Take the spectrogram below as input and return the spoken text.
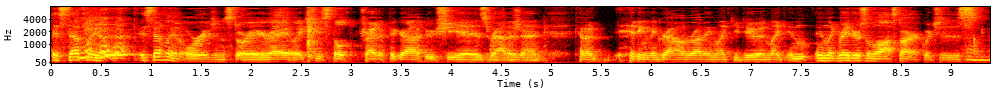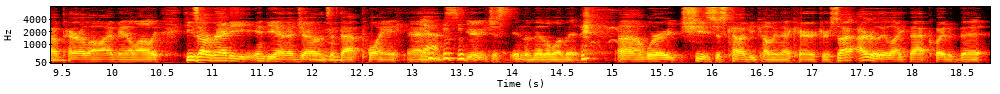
It's definitely a, it's definitely an origin story, right? Like she's still trying to figure out who she is rather than kind of hitting the ground running like you do in like in, in like Raiders of the Lost Ark, which is a parallel I made a lot. Of, like he's already Indiana Jones at that point, and you're just in the middle of it, uh, where she's just kind of becoming that character. So I, I really like that quite a bit.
